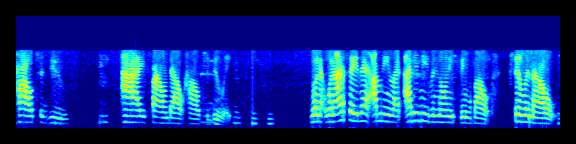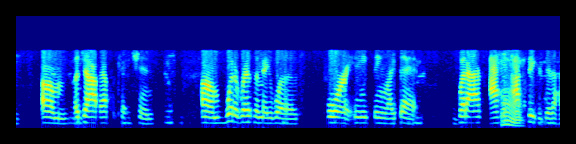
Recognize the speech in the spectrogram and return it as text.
how to do, I found out how to do it. When when I say that, I mean like I didn't even know anything about filling out um a job application, um what a resume was, or anything like that. but I I Mm. I figured it out.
